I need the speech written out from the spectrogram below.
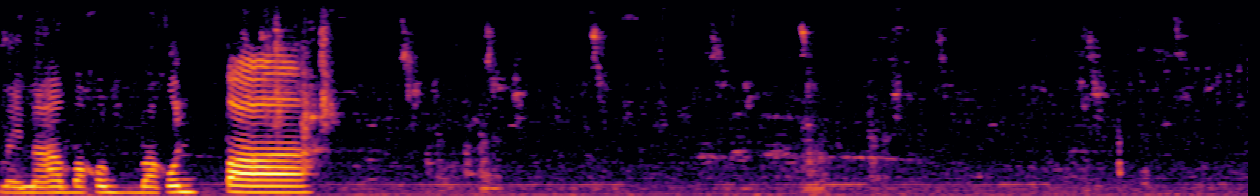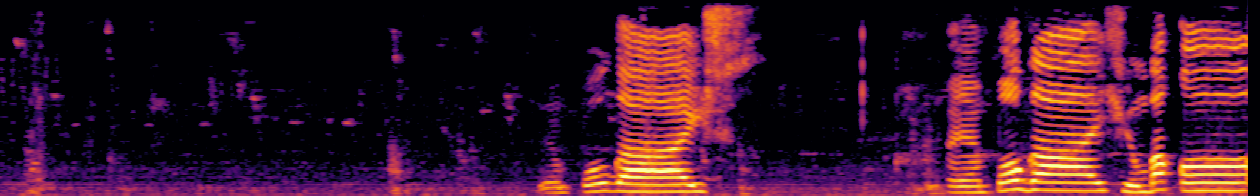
May nabakod-bakod pa. Ayan po guys. Ayan po guys, yung bako.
